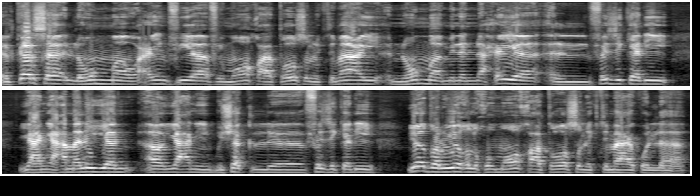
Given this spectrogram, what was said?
الكارثة اللي هم واقعين فيها في مواقع التواصل الاجتماعي إن هم من الناحية ال physically يعني عمليا أو يعني بشكل physically يقدروا يغلقوا مواقع التواصل الاجتماعي كلها.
